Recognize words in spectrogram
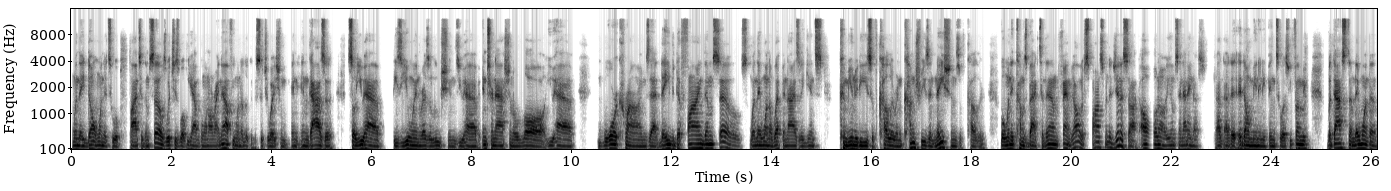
when they don't want it to apply to themselves, which is what we have going on right now, if you want to look at the situation in, in Gaza. So you have these UN resolutions, you have international law, you have war crimes that they've defined themselves when they want to weaponize it against communities of color and countries and nations of color. But when it comes back to them, fam, y'all are sponsoring the genocide. Oh no, you know what I'm saying? That ain't us. I, I, it don't mean anything to us. You feel me? But that's them. They want to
